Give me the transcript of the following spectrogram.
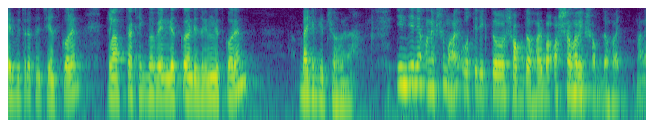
এর ভিতরে আপনি চেঞ্জ করেন। ক্লাসটা ঠিকভাবে এনগেজ করেন ডিসএনগেজ করেন বাইকের কিচ্ছু হবে না। ইঞ্জিনে অনেক সময় অতিরিক্ত শব্দ হয় বা অস্বাভাবিক শব্দ হয়। মানে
